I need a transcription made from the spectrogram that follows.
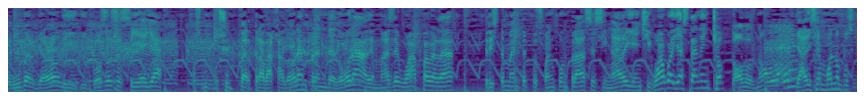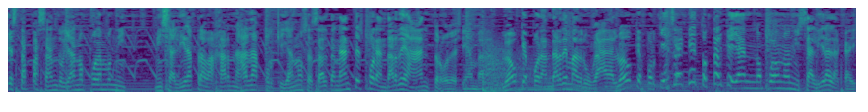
Uber Girl y, cosas así. Ella, pues súper trabajadora, emprendedora, además de guapa, ¿verdad? tristemente pues fue encontrada asesinada y en Chihuahua ya están en shock todos, ¿no? Ya dicen, bueno, pues ¿qué está pasando? Ya no podemos ni, ni salir a trabajar nada porque ya nos asaltan. Antes por andar de antro, decían, va. Luego que por andar de madrugada, luego que por quién sabe qué, total que ya no puede uno ni salir a la calle.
